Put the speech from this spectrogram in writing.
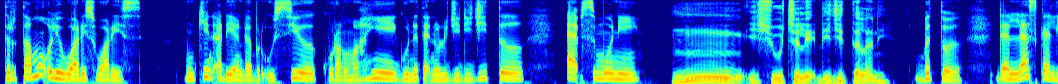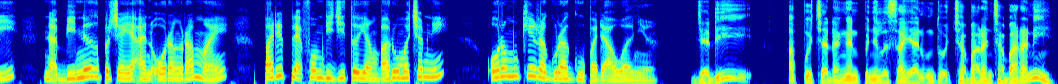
terutama oleh waris-waris. Mungkin ada yang dah berusia, kurang mahir guna teknologi digital, app semua ni. Hmm, isu celik digital lah ni. Betul. Dan last kali, nak bina kepercayaan orang ramai pada platform digital yang baru macam ni, orang mungkin ragu-ragu pada awalnya. Jadi, apa cadangan penyelesaian untuk cabaran-cabaran ni?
